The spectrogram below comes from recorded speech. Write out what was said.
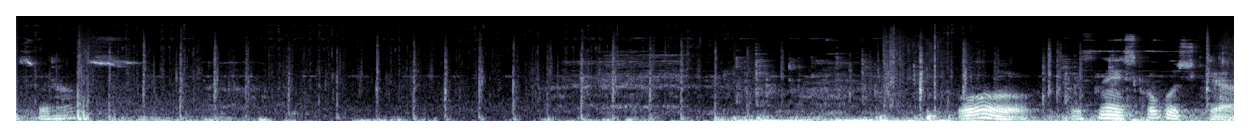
this warehouse. О, весна из облачка.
